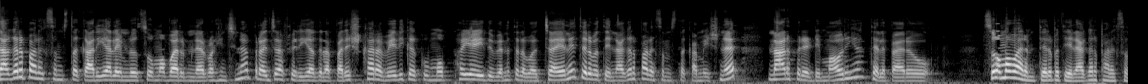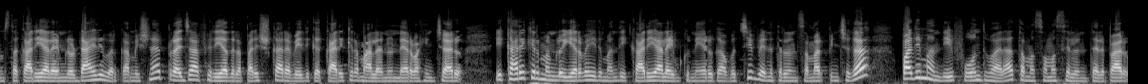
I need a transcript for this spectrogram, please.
నగరపాలక సంస్థ కార్యాలయంలో సోమవారం నిర్వహించిన ప్రజా ఫిర్యాదుల పరిష్కార వేదికకు ముప్పై ఐదు వినతులు వచ్చాయని తిరుపతి నగరపాలక సంస్థ కమిషనర్ నారపిరెడ్డి మౌర్య తెలిపారు. సోమవారం తిరుపతి నగరపాలక సంస్థ కార్యాలయంలో డైలీవర్ కమిషనర్ ప్రజా ఫిర్యాదుల పరిష్కార వేదిక కార్యక్రమాలను నిర్వహించారు. ఈ కార్యక్రమంలో ఇరవై ఐదు మంది కార్యాలయంకు నేరుగా వచ్చి వినతులను సమర్పించగా పది మంది ఫోన్ ద్వారా తమ సమస్యలను తెలిపారు.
